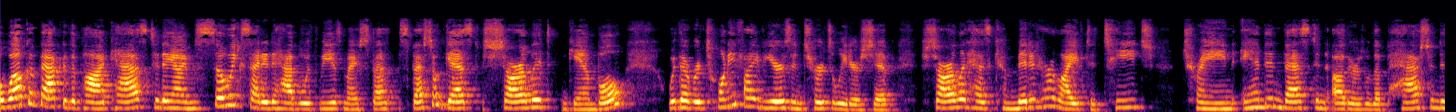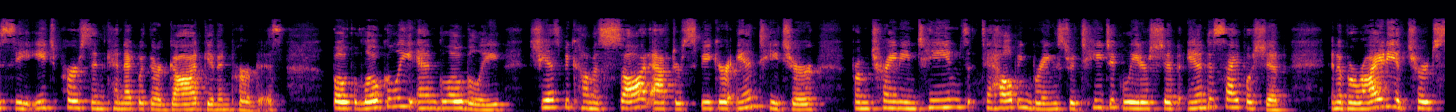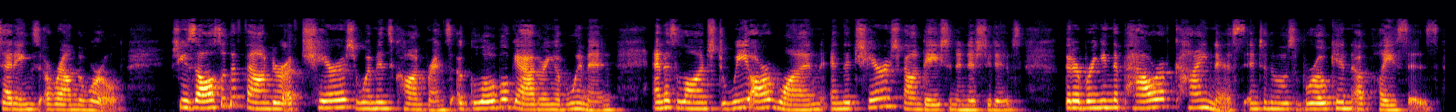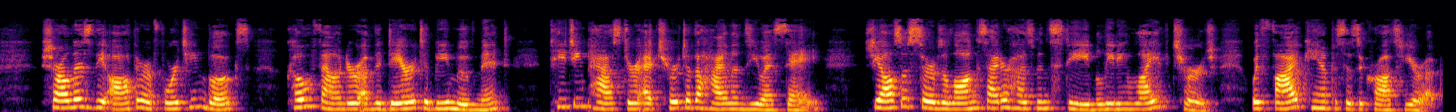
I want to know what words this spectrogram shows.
Well, welcome back to the podcast. Today, I'm so excited to have with me as my spe- special guest, Charlotte Gambill. With over 25 years in church leadership, Charlotte has committed her life to teach, train, and invest in others with a passion to see each person connect with their God given purpose. Both locally and globally, she has become a sought after speaker and teacher from training teams to helping bring strategic leadership and discipleship in a variety of church settings around the world. She is also the founder of Cherish Women's Conference, a global gathering of women, and has launched We Are One and the Cherish Foundation initiatives that are bringing the power of kindness into the most broken of places. Charlotte is the author of 14 books, co founder of the Dare to Be movement, teaching pastor at Church of the Highlands USA. She also serves alongside her husband Steve, leading Life Church with five campuses across Europe.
